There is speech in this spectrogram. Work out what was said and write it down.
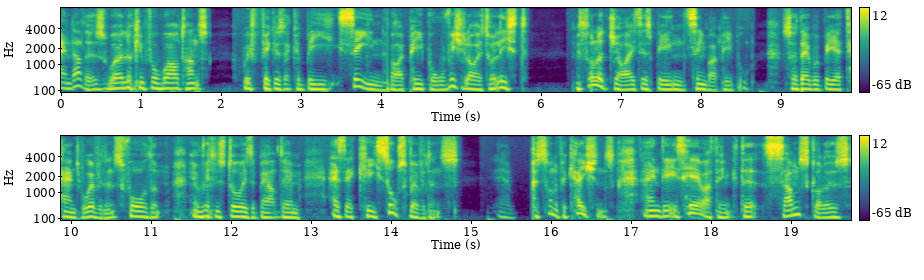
and others were looking for wild hunts with figures that could be seen by people, visualised or at least mythologized as being seen by people. So there would be a tangible evidence for them and written stories about them as their key source of evidence, you know, personifications. And it is here, I think, that some scholars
